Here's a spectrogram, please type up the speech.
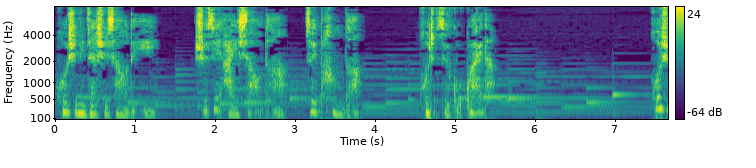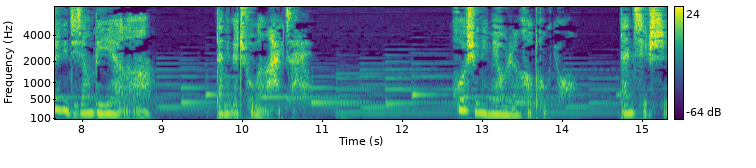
或许你在学校里是最矮小的、最胖的，或者最古怪的；或许你即将毕业了，但你的初吻还在；或许你没有任何朋友。但其实，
